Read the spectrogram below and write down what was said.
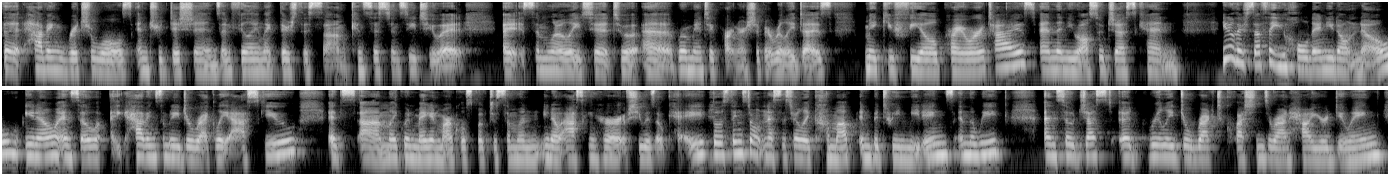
that having rituals and traditions and feeling like there's this um, consistency to it, uh, similarly to, to a romantic partnership, it really does make you feel prioritized. And then you also just can you know, there's stuff that you hold in you don't know, you know, and so having somebody directly ask you, it's um, like when Meghan Markle spoke to someone, you know, asking her if she was okay. Those things don't necessarily come up in between meetings in the week, and so just a really direct questions around how you're doing,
